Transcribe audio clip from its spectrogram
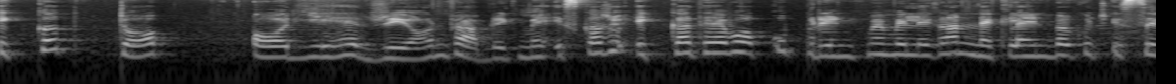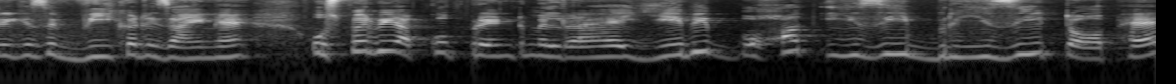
ikat top और ये है रेयन फैब्रिक में। इसका जो इक्कत है, वो आपको प्रिंट में मिलेगा। नेकलाइन पर कुछ इस तरीके से वी का डिज़ाइन है। उस पर भी आपको प्रिंट मिल रहा है। ये भी बहुत इजी ब्रीजी टॉप है।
